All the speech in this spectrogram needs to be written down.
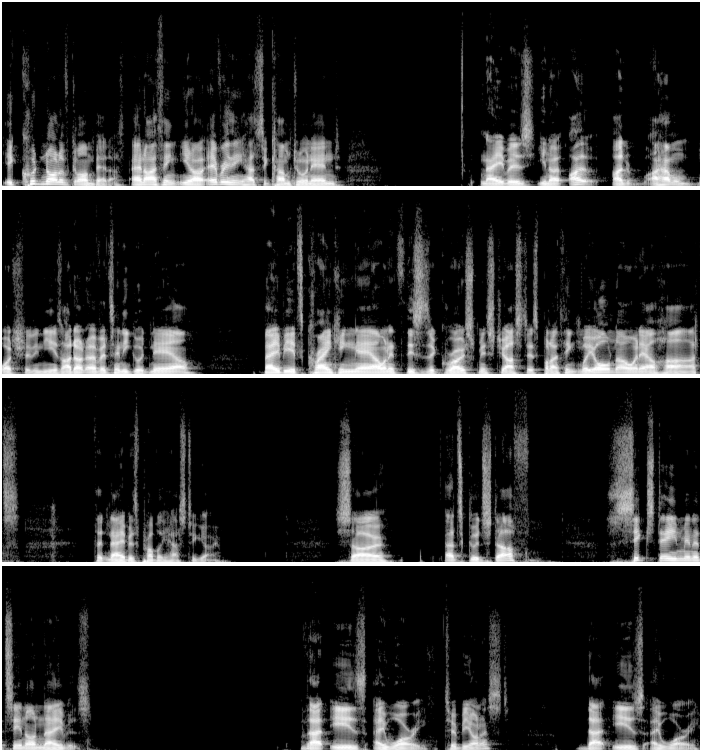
it could not have gone better. And I think you know everything has to come to an end. Neighbours, you know, I, I I haven't watched it in years. I don't know if it's any good now. Maybe it's cranking now, and it's this is a gross misjustice. But I think we all know in our hearts that Neighbours probably has to go. So that's good stuff. 16 minutes in on Neighbours. That is a worry, to be honest. That is a worry.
